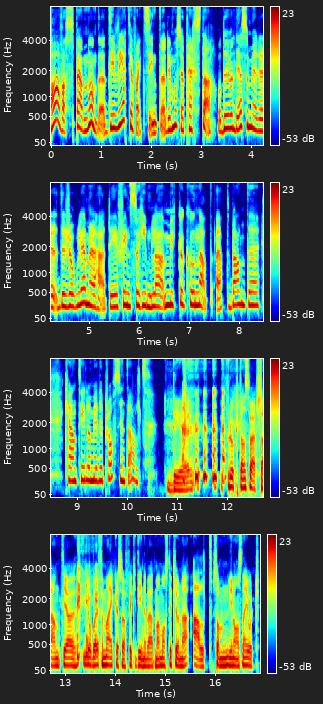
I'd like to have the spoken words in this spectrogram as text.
Ah, vad spännande! Det vet jag faktiskt inte. Det måste jag testa. Och det är väl det som är det, det roliga med det här. Det finns så himla mycket att kunna. Att ibland eh, kan till och med vi proffs inte allt. Det är fruktansvärt sant. Jag jobbar ju för Microsoft, vilket innebär att man måste kunna allt som vi någonsin har gjort.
